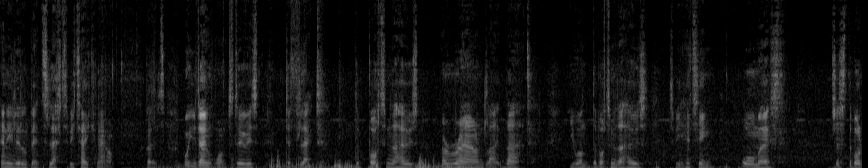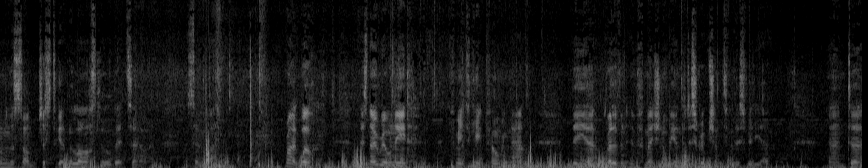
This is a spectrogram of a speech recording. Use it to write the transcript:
any little bits left to be taken out. But what you don't want to do is deflect the bottom of the hose around like that. You want the bottom of the hose to be hitting almost just the bottom of the sump just to get the last little bits out so right well there's no real need for me to keep filming now. The uh, relevant information will be in the descriptions for this video. And uh,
